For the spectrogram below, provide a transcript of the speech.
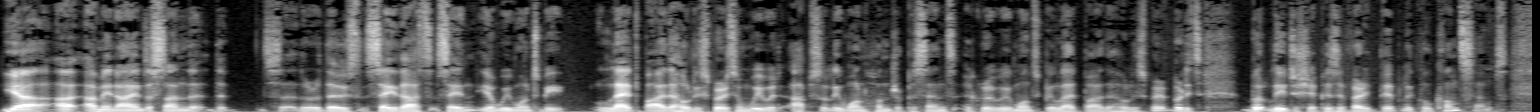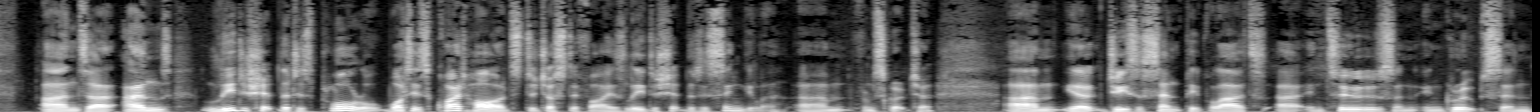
Yeah, I, I mean, I understand that, that there are those that say that, saying, you know, we want to be led by the Holy Spirit, and we would absolutely 100% agree we want to be led by the Holy Spirit. But it's but leadership is a very biblical concept, and uh, and leadership that is plural. What is quite hard to justify is leadership that is singular um, from Scripture. Um, you know, Jesus sent people out uh, in twos and in groups, and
